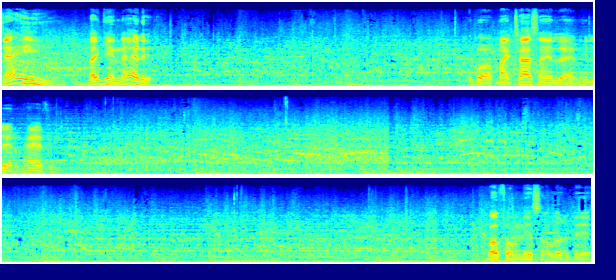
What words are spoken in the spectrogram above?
Dang. They getting at it. That boy Mike Tyson ain't letting, he letting him have it. Both of them missing a little bit.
